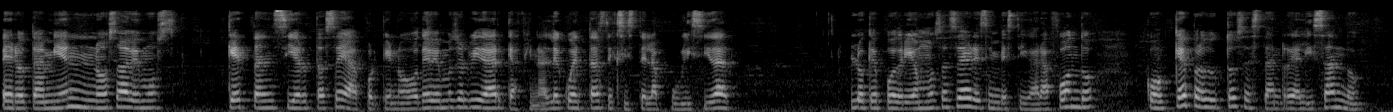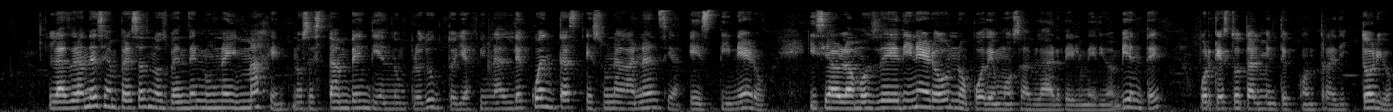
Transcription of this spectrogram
pero también no sabemos qué tan cierta sea, porque no debemos olvidar que a final de cuentas existe la publicidad. Lo que podríamos hacer es investigar a fondo con qué productos se están realizando. Las grandes empresas nos venden una imagen, nos están vendiendo un producto y a final de cuentas es una ganancia, es dinero. Y si hablamos de dinero no podemos hablar del medio ambiente porque es totalmente contradictorio.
